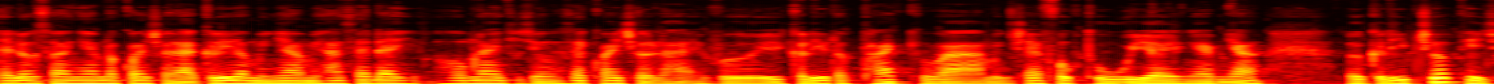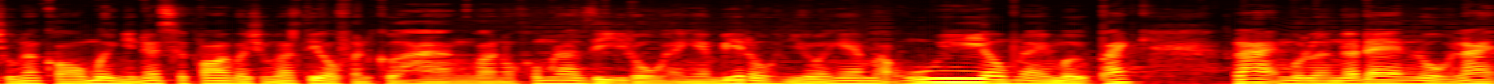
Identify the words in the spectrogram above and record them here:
Hello chào anh em đã quay trở lại clip của mình nha, mình HZ đây. Hôm nay thì chúng ta sẽ quay trở lại với clip The Pack và mình sẽ phục thù EA anh em nhé Ở clip trước thì chúng ta có 10.000 SC và chúng ta tiêu ở phần cửa hàng và nó không ra gì rồi anh em biết rồi. Nhiều anh em bảo ui ông này mở pack lại một lần nó đen rồi, lại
